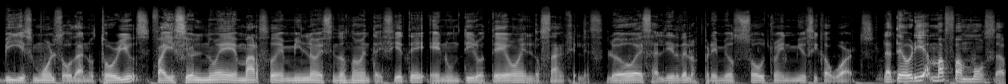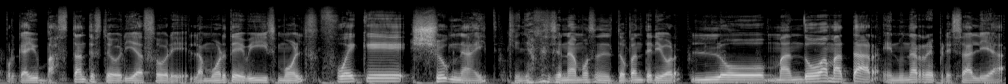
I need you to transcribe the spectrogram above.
Biggie Smalls o The Notorious, falleció el 9 de marzo de 1997 en un tiroteo en Los Ángeles, luego de salir de los premios Soul Train Music Awards. La teoría más famosa, porque hay bastantes teorías sobre la muerte de Biggie Smalls, fue que Shug Knight, quien ya mencionamos en el top anterior, lo mandó a matar en una represalia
